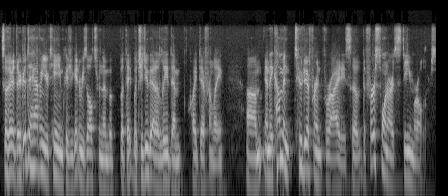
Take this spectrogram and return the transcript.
so they're, they're good to have in your team because you're getting results from them, but but, they, but you do got to lead them quite differently. Um, and they come in two different varieties. So the first one are steamrollers.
